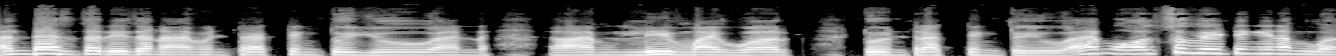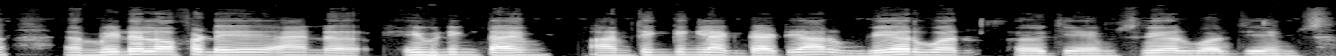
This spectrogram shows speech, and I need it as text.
and that's the reason i am interacting to you and i am leave my work to interacting to you i am also waiting in a middle of a day and uh, evening time i'm thinking like that yeah where were uh, james where were james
